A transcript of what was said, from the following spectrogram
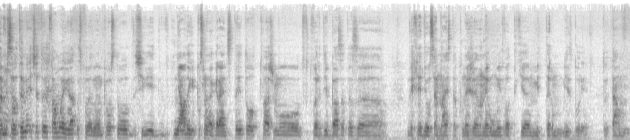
Та мисълта ми е, че той това му е играта според мен, просто ще ги, няма да ги пусне на границата и то това ще му твърди базата за 2018, понеже на него му идват такива мидтърм избори. Той там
